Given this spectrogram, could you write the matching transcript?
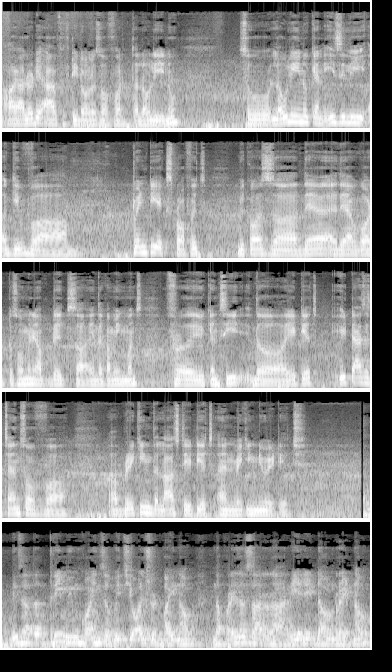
I already have 50 dollars of worth lovely inu so lovely can easily uh, give uh, 20x profits because uh, they they have got so many updates uh, in the coming months. Fr- you can see the ATH it has a chance of uh, uh, breaking the last ATH and making new ATH these are the three meme coins uh, which you all should buy now. The prices are really down right now.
